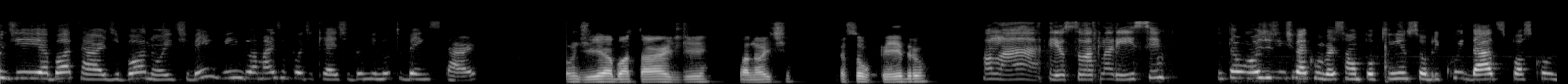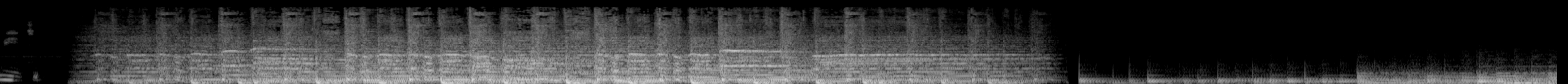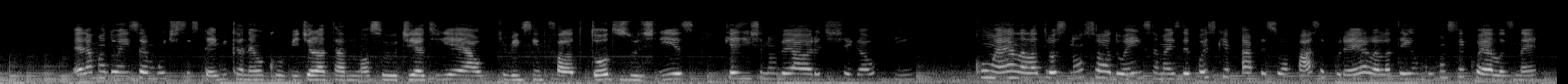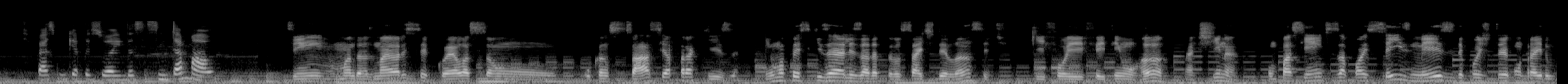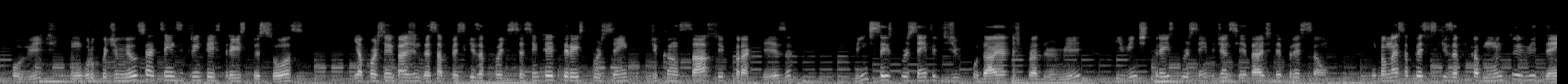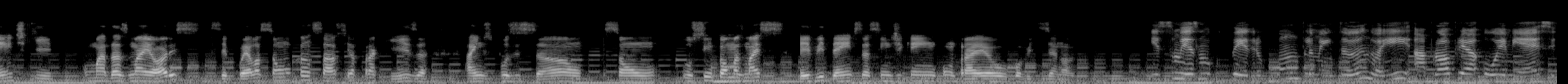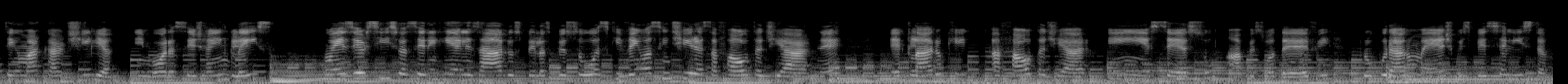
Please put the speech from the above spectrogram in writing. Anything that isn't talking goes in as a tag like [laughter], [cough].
Bom dia, boa tarde, boa noite. Bem-vindo a mais um podcast do Minuto Bem-Estar. Bom dia, boa tarde, boa noite. Eu sou o Pedro. Olá, eu sou a Clarice. Então, hoje a gente vai conversar um pouquinho sobre cuidados pós-Covid. Multissistêmica, né? O Covid, ela tá no nosso dia a dia, é algo que vem sendo falado todos os dias, que a gente não vê a hora de chegar ao fim. Com ela, ela trouxe não só a doença, mas depois que a pessoa passa por ela, ela tem algumas sequelas, né? Que faz com que a pessoa ainda se sinta mal. Sim, uma das maiores sequelas são o cansaço e a fraqueza. Em uma pesquisa realizada pelo site The Lancet, que foi feita em Wuhan, na China, com pacientes após seis meses depois de ter contraído o Covid, um grupo de 1.733 pessoas, e a porcentagem dessa pesquisa foi de 63% de cansaço e fraqueza, 26% de dificuldade para dormir e 23% de ansiedade e depressão. Então, nessa pesquisa fica muito evidente que uma das maiores sequelas são o cansaço e a fraqueza, a indisposição, são os sintomas mais evidentes assim de quem contrai o COVID-19. Isso mesmo, Pedro. Complementando aí, a própria OMS tem uma cartilha, embora seja em inglês, um exercício a serem realizados pelas pessoas que venham a sentir essa falta de ar, né? É claro que a falta de ar em excesso, a pessoa deve procurar um médico especialista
